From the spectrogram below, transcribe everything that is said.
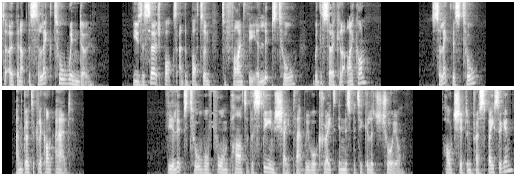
to open up the Select Tool window Use the search box at the bottom to find the ellipse tool with the circular icon. Select this tool and go to click on Add. The ellipse tool will form part of the steam shape that we will create in this particular tutorial. Hold shift and press space again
